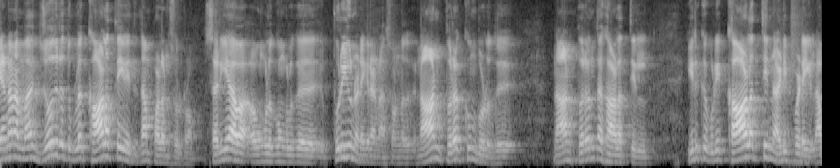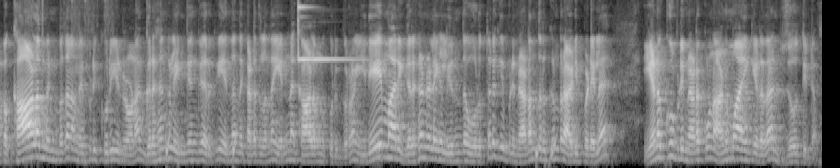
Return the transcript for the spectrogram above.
ஏன்னா நம்ம ஜோதிடத்துக்குள்ள காலத்தை வைத்து தான் பலன் சொல்கிறோம் சரியாக உங்களுக்கு உங்களுக்கு புரியும் நினைக்கிறேன் நான் சொன்னது. நான் பிறக்கும் பொழுது நான் பிறந்த காலத்தில் இருக்கக்கூடிய காலத்தின் அடிப்படையில் அப்போ காலம் என்பதை நம்ம எப்படி குறியிடுறோம்னா கிரகங்கள் எங்கெங்கே இருக்குது எந்தெந்த கடத்தில் இருந்தால் என்ன காலம்னு குறிப்பிடுறோம். இதே மாதிரி கிரக நிலைகள் இருந்த ஒருத்தருக்கு இப்படி நடந்திருக்குன்ற அடிப்படையில் எனக்கும் இப்படி நடக்கும்னு அனுமானிக்கிறது தான் ஜோதிடம்.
